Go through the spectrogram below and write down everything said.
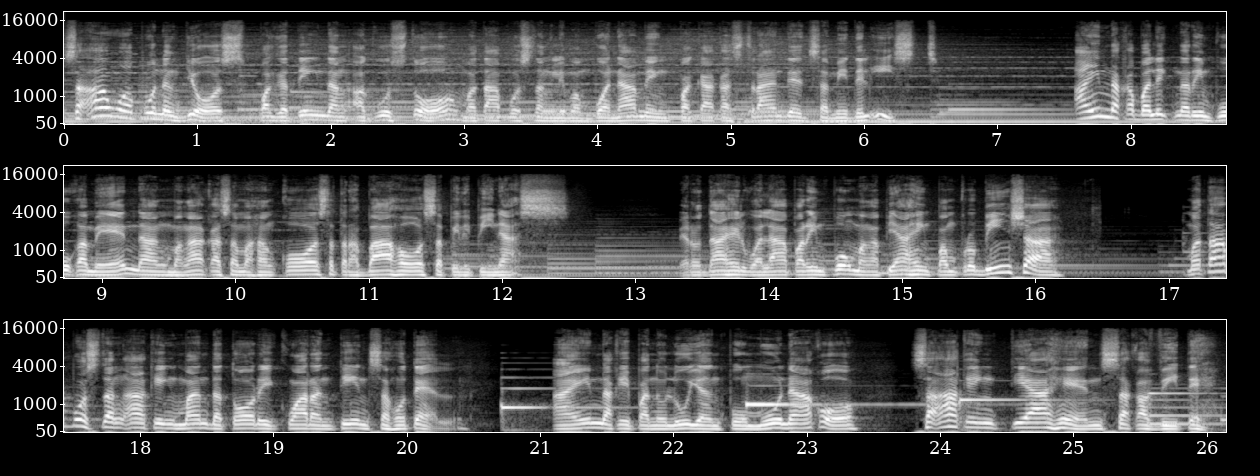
Sa awa po ng Diyos, pagdating ng Agosto matapos ng limang buwan naming pagkakastranded sa Middle East, ay nakabalik na rin po kami ng mga kasamahan ko sa trabaho sa Pilipinas. Pero dahil wala pa rin pong mga biyaheng pamprobinsya, matapos ng aking mandatory quarantine sa hotel, ay nakipanuluyan po muna ako sa aking tiyahin sa Cavite.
